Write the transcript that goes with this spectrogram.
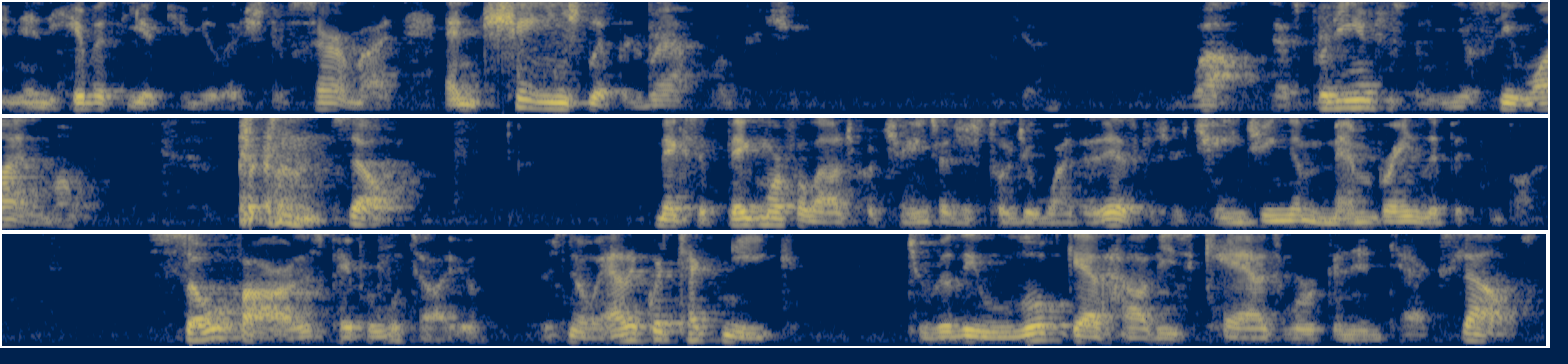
and inhibit the accumulation of ceramide and change lipid raft formation. Okay. Wow, that's pretty interesting. You'll see why in a moment. so, makes a big morphological change. I just told you why that is because you're changing the membrane lipid component. So far, this paper will tell you there's no adequate technique to really look at how these CADs work in intact cells.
